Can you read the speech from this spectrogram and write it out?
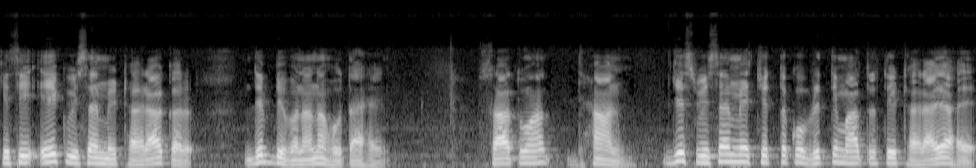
किसी एक विषय में ठहराकर दिव्य बनाना होता है। सातवां ध्यान। जिस विषय में चित्त को वृत्ति मात्र से ठहराया है,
